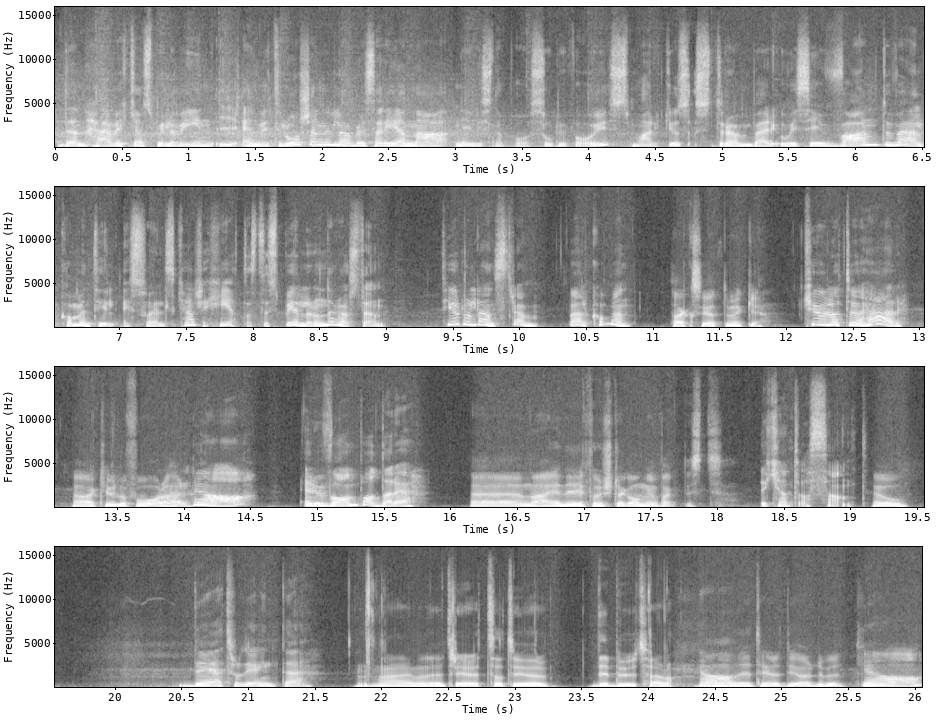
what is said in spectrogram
Den här veckan spelar vi in i NVT-logen i Löfbergs Arena. Ni lyssnar på Solveig Voice, Marcus Strömberg och vi säger varmt välkommen till SHLs kanske hetaste spelare under hösten. Theodor Lennström, välkommen. Tack så jättemycket. Kul att du är här. Ja, kul att få vara här. Ja, är du van poddare? Eh, nej, det är första gången faktiskt. Det kan inte vara sant. Jo. Det trodde jag inte. Nej, men det är trevligt att du gör debut här då. Ja. det är trevligt att göra debut. Ja,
